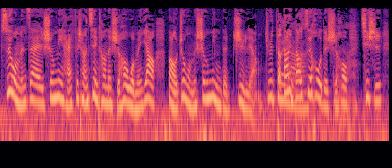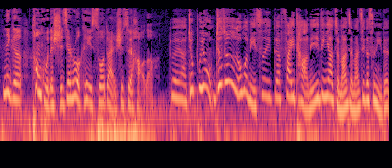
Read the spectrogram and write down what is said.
所以我们在生命还非常健康的时候，我们要保证我们生命的质量。就是当当你到最后的时候，其实那个痛苦的时间如果可以缩短，是最好了。对啊，就不用，就就是如果你是一个 fighter，你一定要怎么怎么，这个是你的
